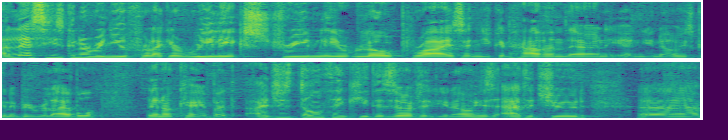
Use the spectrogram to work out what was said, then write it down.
unless he's going to renew for like a really extremely low price and you can have him there and, and you know he's going to be reliable then okay. But i just don't think he deserves it you know? His attitude uh,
